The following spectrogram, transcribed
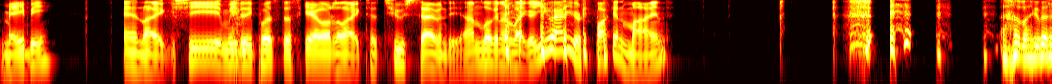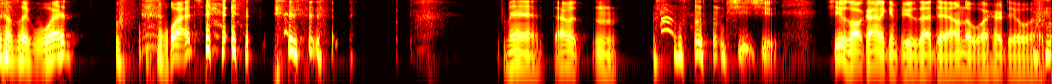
maybe. And like she immediately puts the scale to like to 270. I'm looking at like, are you out of your fucking mind? I was like, I was like, what? what? Man, that would. Mm. she she she was all kind of confused that day. I don't know what her deal was.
